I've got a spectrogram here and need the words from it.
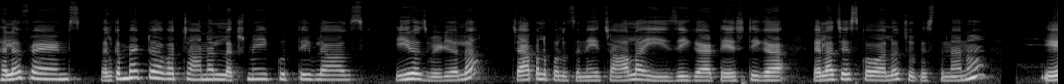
Hello friends welcome back to our channel Lakshmi Kurti vlogs. ఈరోజు వీడియోలో చేపల పులుసుని చాలా ఈజీగా టేస్టీగా ఎలా చేసుకోవాలో చూపిస్తున్నాను. ఏ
